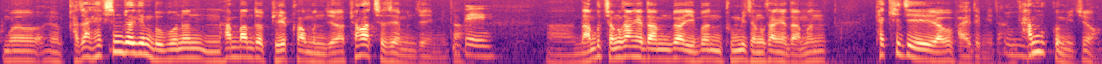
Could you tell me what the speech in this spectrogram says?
뭐 가장 핵심적인 부분은 한반도 비핵화 문제와 평화 체제 문제입니다. 네. 아, 남북 정상회담과 이번 북미 정상회담은 패키지라고 봐야 됩니다. 음. 한 묶음이죠.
